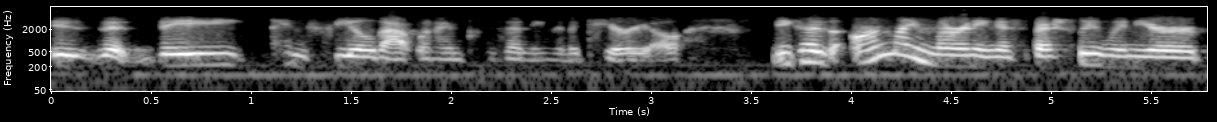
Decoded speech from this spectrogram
is that they can feel that when I'm presenting the material. Because online learning, especially when you're,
